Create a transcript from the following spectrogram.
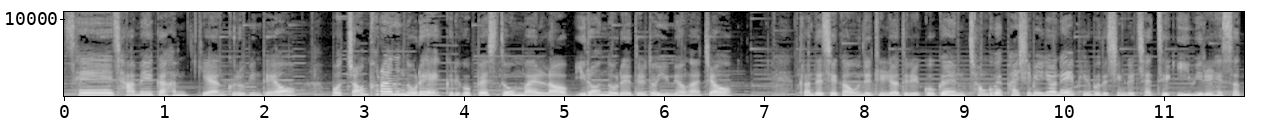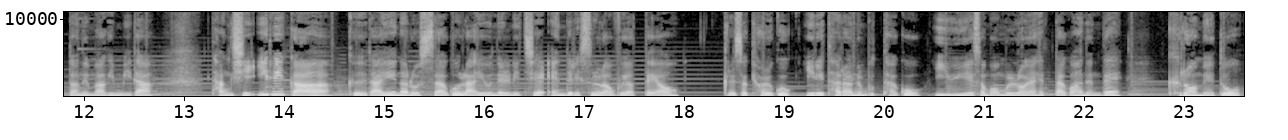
세 자매가 함께한 그룹인데요. 뭐 Jump라는 노래, 그리고 Best of My Love 이런 노래들도 유명하죠. 그런데 제가 오늘 들려드릴 곡은 1981년에 빌보드 싱글 차트 2위를 했었던 음악입니다. 당시 1위가 그 다이애나 로스하고 라이오넬 리치의 Endless Love였대요. 그래서 결국 1위 탈환을 못하고 2위에서 머물러야 했다고 하는데 그럼에도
